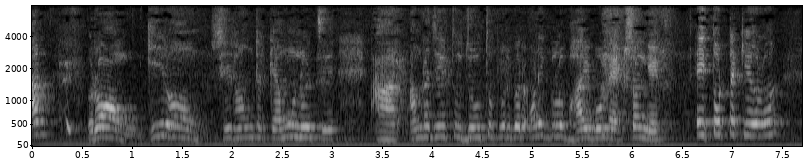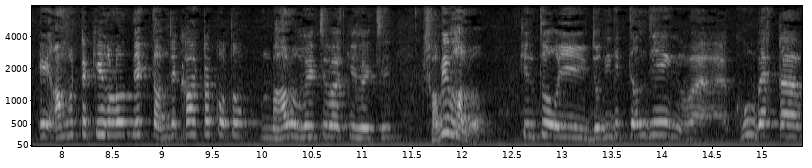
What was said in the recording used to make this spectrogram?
আর রং কি রং সেই রংটা কেমন হয়েছে? আর আমরা যেহেতু যৌথ পরিবার অনেকগুলো ভাই বোন একসঙ্গে এই তোরটা কি হলো? এই আমারটা কি হলো? দেখতাম যে কারটা কত ভালো হয়েছে বা কি হয়েছে। সবই ভালো। কিন্তু ওই যদি দেখতাম যে খুব একটা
